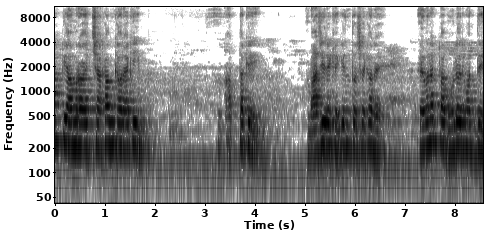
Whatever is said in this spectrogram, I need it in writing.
একটি আমরা ইচ্ছা ইচ্ছাকাঙ্ক্ষা রাখি আত্মাকে বাজি রেখে কিন্তু সেখানে এমন একটা ভুলের মধ্যে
